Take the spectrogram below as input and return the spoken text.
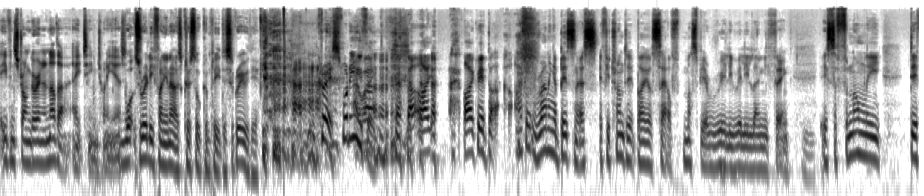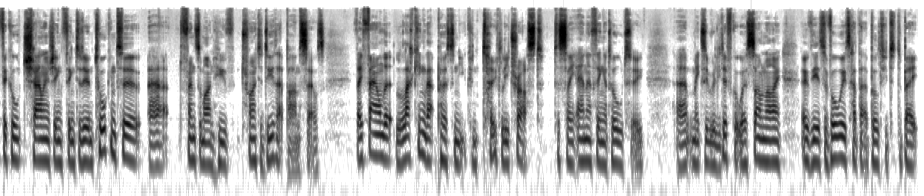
even stronger in another 18, 20 years. What's really funny now is Chris will completely disagree with you. Chris, what do you think? I, I agree, but I think running a business, if you're trying to do it by yourself, must be a really, really lonely thing. Mm. It's a phenomenally difficult, challenging thing to do. And talking to uh, friends of mine who've tried to do that by themselves, they found that lacking that person you can totally trust to say anything at all to uh, makes it really difficult. Whereas Sam and I, over the years, have always had that ability to debate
